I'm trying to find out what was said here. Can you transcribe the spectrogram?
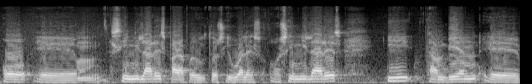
o em, similares para productos iguales o similares y también eh,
